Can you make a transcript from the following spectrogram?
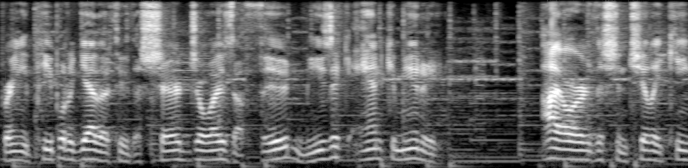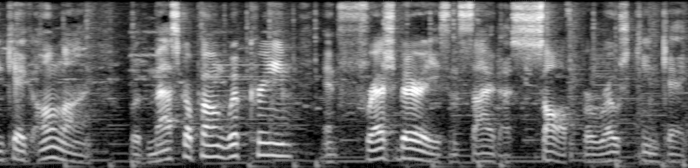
bringing people together through the shared joys of food, music, and community. I ordered the chantilly king cake online with mascarpone whipped cream and fresh berries inside a soft brioche king cake.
